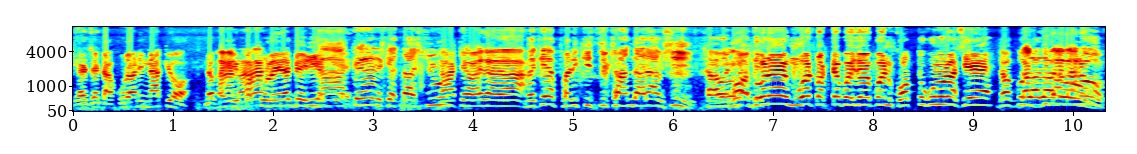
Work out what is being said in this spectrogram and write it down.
યાર જે ડાકુરાની નાખ્યો નકર એ ના, ના. પટ્ટો લઈને બેરી ના કે ને કહેતા શું ના કહેવાય દાદા. ના કે ફરી ખીચડી ખાનદાર આવશી. વાંધો મુવા ટોટે પડી પણ ખોપ તો કોનું રહેશે જગુ દાદાનો.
